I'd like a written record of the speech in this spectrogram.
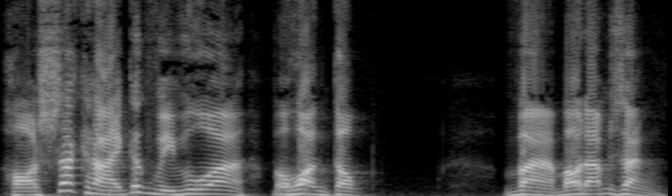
họ sát hại các vị vua và hoàng tộc và bảo đảm rằng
